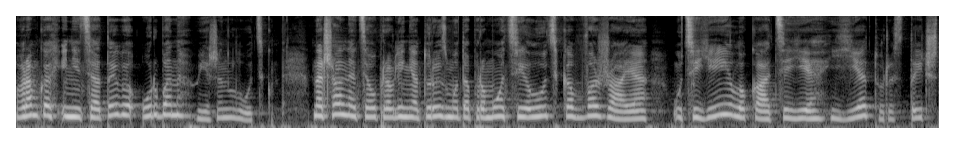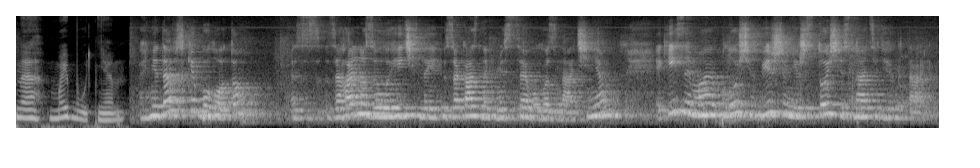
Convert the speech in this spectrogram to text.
в рамках ініціативи Urban Vision Луцьк. Начальниця управління туризму та промоції Луцька вважає, у цієї локації є туристичне майбутнє. Гнідавське болото загальнозоологічний заказник місцевого значення, який займає площу більше ніж 116 гектарів.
